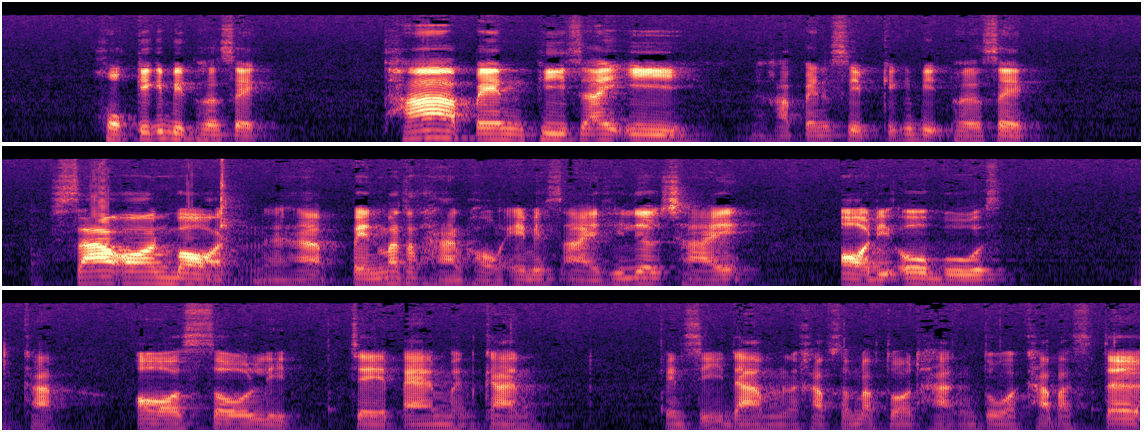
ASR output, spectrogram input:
6 gigabit per sec ถ้าเป็น PCIe นะครับ เป็น 10 gigabit per sec Sound on board นะครับ เป็นมาตรฐานของ MSI ที่เลือกใช้ Audio Boost นะครับ All Solid J-Band เหมือนกัน เป็นสีดำนะครับสำหรับตัวถังตัว capacitor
